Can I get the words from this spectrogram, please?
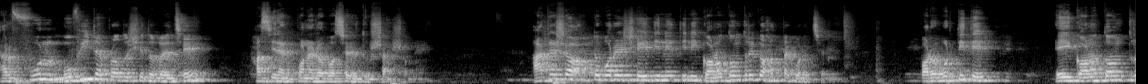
আর ফুল মুভিটা প্রদর্শিত হয়েছে হাসিনার পনেরো বছরের দুঃশাসনে। আঠাশে অক্টোবরের সেই দিনে তিনি গণতন্ত্রকে হত্যা করেছেন। পরবর্তীতে এই গণতন্ত্র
